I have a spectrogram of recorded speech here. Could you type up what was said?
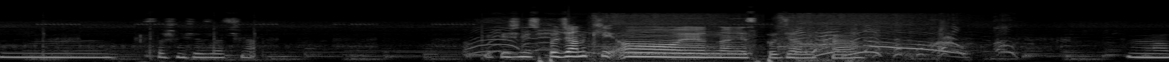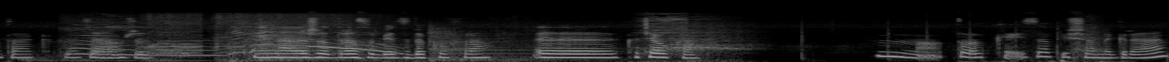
Hmm, strasznie się zaczyna. Jakieś niespodzianki? O, jedna niespodzianka. No tak, wiedziałam, że nie należy od razu biec do kufra. Yy, kociołka. No, to okej, zapiszemy grę.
